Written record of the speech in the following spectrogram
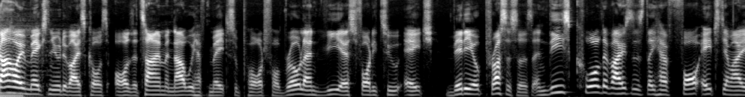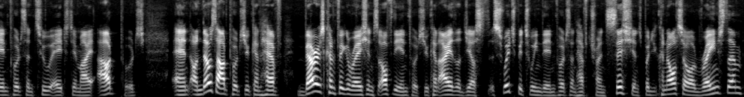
SKAARHOJ makes new device cores all the time and now we have made support for Roland VS42H video processors. And these cool devices they have four HDMI inputs and two HDMI outputs and on those outputs, you can have various configurations of the inputs. You can either just switch between the inputs and have transitions, but you can also arrange them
